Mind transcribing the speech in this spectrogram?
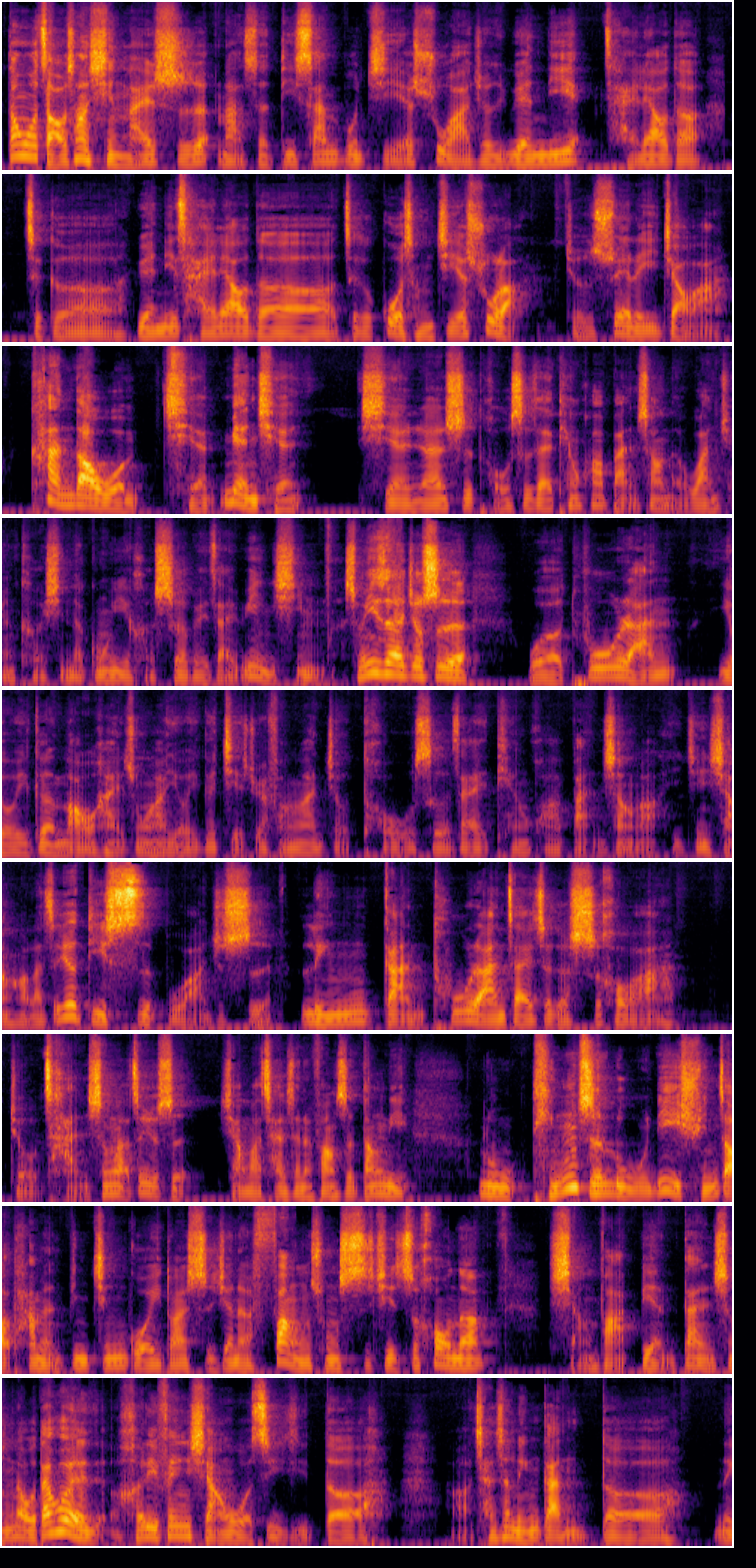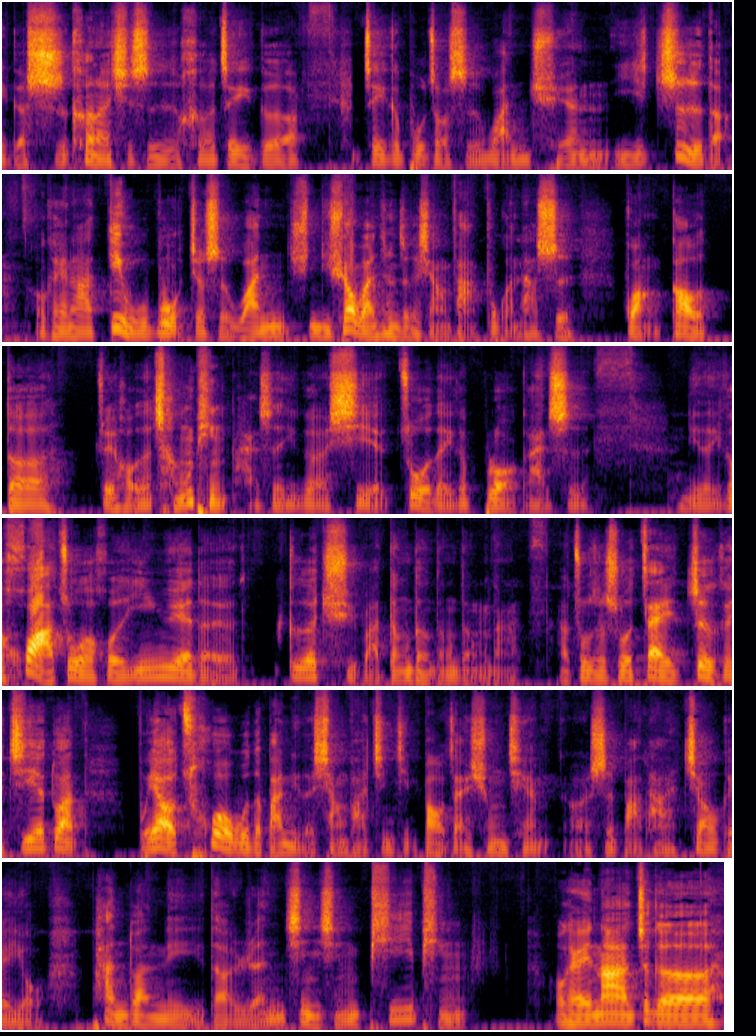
当我早上醒来时，那是第三步结束啊，就是远离材料的这个远离材料的这个过程结束了，就是睡了一觉啊，看到我前面前。”显然是投射在天花板上的完全可行的工艺和设备在运行，什么意思呢？就是我突然有一个脑海中啊有一个解决方案，就投射在天花板上了，已经想好了。这就第四步啊，就是灵感突然在这个时候啊就产生了，这就是想法产生的方式。当你努停止努力寻找它们，并经过一段时间的放松时期之后呢，想法便诞生了。我待会和你分享我自己的。啊，产生灵感的那个时刻呢，其实和这个这个步骤是完全一致的。OK，那第五步就是完，你需要完成这个想法，不管它是广告的最后的成品，还是一个写作的一个 blog，还是你的一个画作或者音乐的歌曲吧，等等等等的。啊，作者说，在这个阶段，不要错误的把你的想法紧紧抱在胸前，而是把它交给有判断力的人进行批评。OK，那这个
